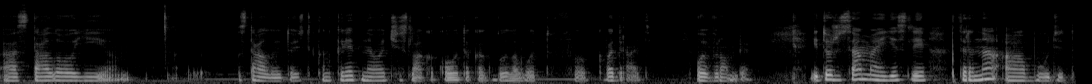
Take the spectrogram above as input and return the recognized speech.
а, сталой, сталой, то есть конкретного числа какого-то, как было вот в квадрате, ой, в ромбе. И то же самое, если сторона А будет,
